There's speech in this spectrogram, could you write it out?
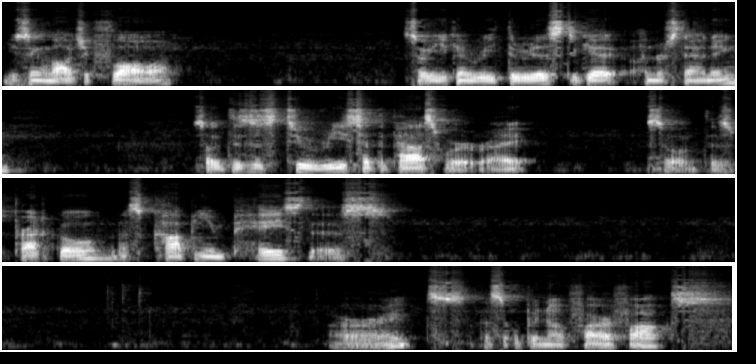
using logic flaw. So you can read through this to get understanding. So this is to reset the password, right? So this is practical. Let's copy and paste this. All right, let's open up Firefox.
